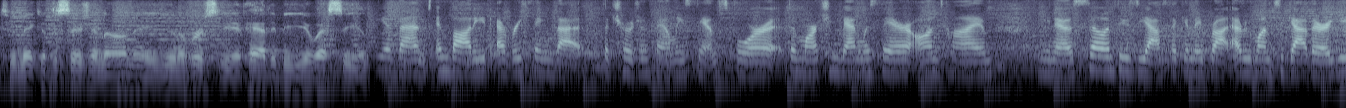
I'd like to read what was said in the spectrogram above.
to make a decision on a university, it had to be USC. The event embodied everything that the Trojan family stands for. The marching band was there on time, you know, so enthusiastic, and they brought everyone together. You,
